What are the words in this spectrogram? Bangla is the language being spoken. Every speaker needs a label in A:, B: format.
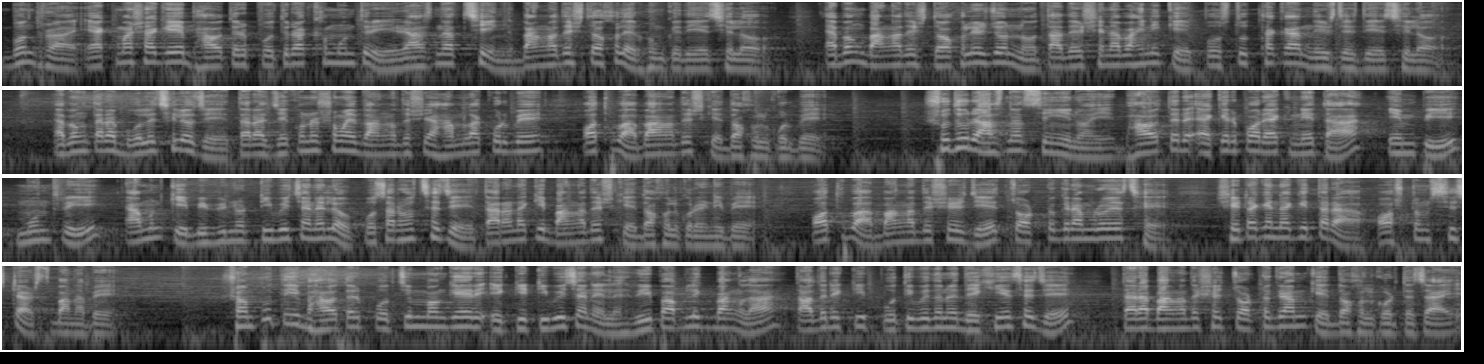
A: বন্ধুরা, এক মাস আগে ভারতের প্রতিরক্ষা মন্ত্রী রাজনাথ সিং বাংলাদেশ দখলের হুমকি দিয়েছিল এবং বাংলাদেশ দখলের জন্য তাদের সেনাবাহিনীকে প্রস্তুত থাকার নির্দেশ দিয়েছিল এবং তারা বলেছিল যে তারা যে কোনো সময় বাংলাদেশে হামলা করবে অথবা বাংলাদেশকে দখল করবে। শুধু রাজনাথ সিংই নয়, ভারতের একের পর এক নেতা, এমপি, মন্ত্রী, এমনকি বিভিন্ন টিভি চ্যানেলেও প্রচার হচ্ছে যে তারা নাকি বাংলাদেশকে দখল করে নেবে অথবা বাংলাদেশের যে চট্টগ্রাম রয়েছে সেটাকে নাকি তারা অষ্টম সিস্টার্স বানাবে। সম্প্রতি ভারতের পশ্চিমবঙ্গের একটি টিভি চ্যানেল, রিপাবলিক বাংলা, তাদের একটি প্রতিবেদনে দেখিয়েছে যে, তারা বাংলাদেশের চট্টগ্রামকে দখল করতে চায়।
